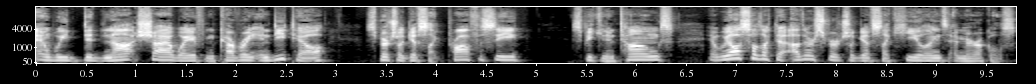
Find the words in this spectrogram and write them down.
and we did not shy away from covering in detail spiritual gifts like prophecy, speaking in tongues, and we also looked at other spiritual gifts like healings and miracles.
